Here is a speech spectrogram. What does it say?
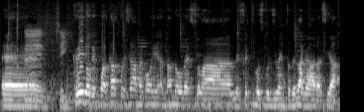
eh, eh, sì. credo che qualche altro esame poi andando verso la, l'effettivo svolgimento della gara sia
